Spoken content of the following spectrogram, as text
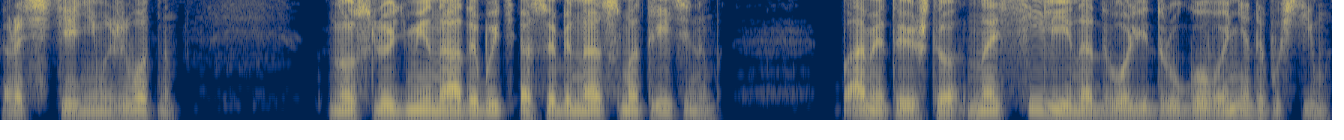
растениям и животным. Но с людьми надо быть особенно осмотрительным, памятуя, что насилие над волей другого недопустимо.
